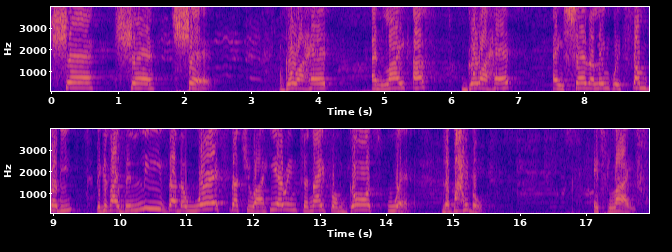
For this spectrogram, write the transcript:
share, share, share. Go ahead and like us. Go ahead and share the link with somebody because I believe that the words that you are hearing tonight from God's word, the Bible, it's life.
